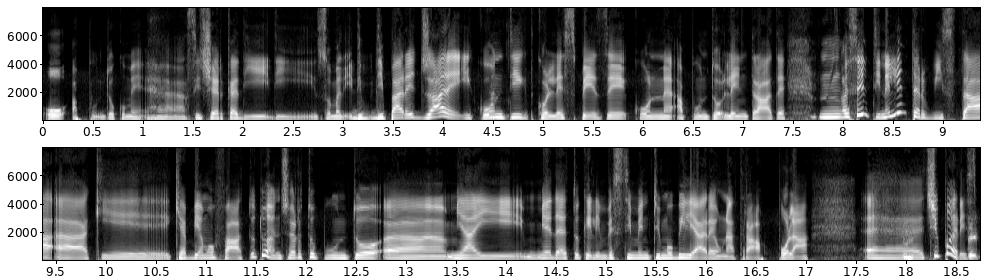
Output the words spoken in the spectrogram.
o appunto come eh, si cerca di, di insomma di, di, pareggiare i conti con le spese con appunto le entrate. Mm, senti nell'intervista eh, che, che, abbiamo fatto tu a un certo punto eh, mi hai, mi hai detto che l'investimento l'investimento immobiliare è una trappola. Eh, mm. ci puoi, ris-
